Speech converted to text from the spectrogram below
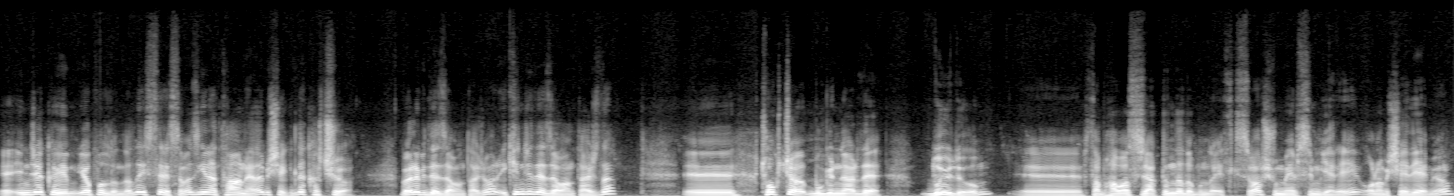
e, ince kıyım yapıldığında da ister istemez yine taneler bir şekilde kaçıyor. Böyle bir dezavantaj var. İkinci dezavantaj da e, çokça bugünlerde duyduğum e, tabii hava sıcaklığında da bunda etkisi var. Şu mevsim gereği ona bir şey diyemiyorum.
